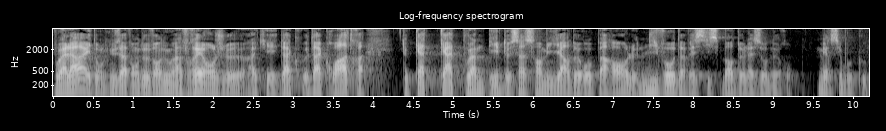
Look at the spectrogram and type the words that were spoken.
Voilà, et donc nous avons devant nous un vrai enjeu hein, qui est d'accroître de 4, 4 points de PIB de 500 milliards d'euros par an le niveau d'investissement de la zone euro. Merci beaucoup.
